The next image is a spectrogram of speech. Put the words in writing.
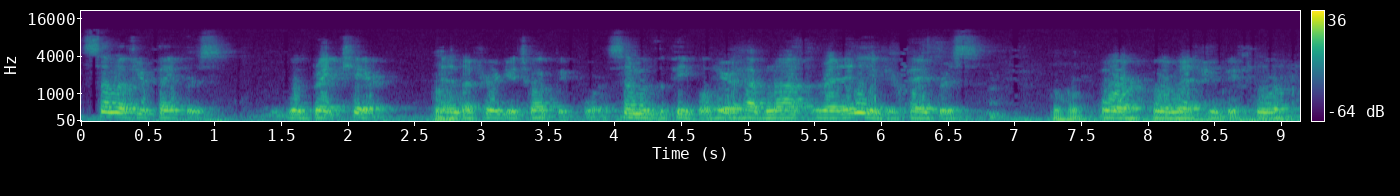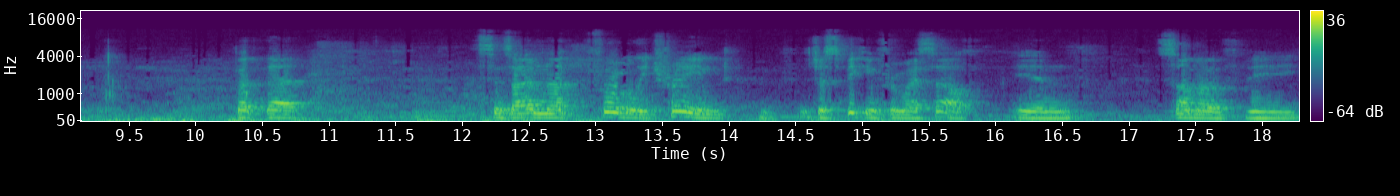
some of your papers with great care, and I've heard you talk before. Some of the people here have not read any of your papers or, or met you before. But that, since I'm not formally trained, just speaking for myself, in some of the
